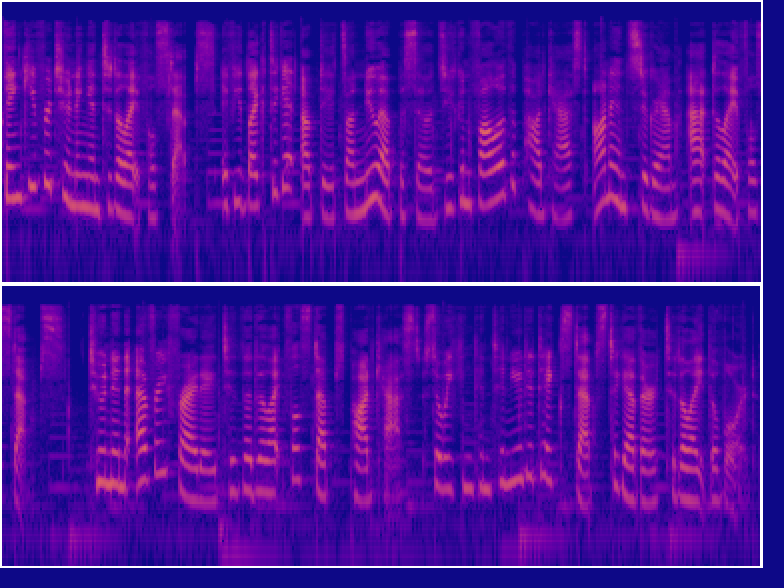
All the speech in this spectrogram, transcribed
Thank you for tuning into Delightful Steps. If you'd like to get updates on new episodes, you can follow the podcast on Instagram at Delightful Steps. Tune in every Friday to the Delightful Steps podcast so we can continue to take steps together to delight the Lord.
